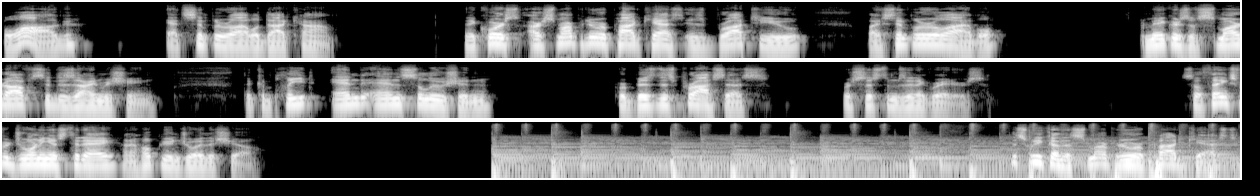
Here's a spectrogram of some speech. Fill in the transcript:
blog at simplyreliable.com. And of course, our Smartpreneur podcast is brought to you by Simply Reliable, makers of Smart Office and Design Machine, the complete end to end solution for business process for systems integrators. So thanks for joining us today, and I hope you enjoy the show. This week on the Smartpreneur podcast,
